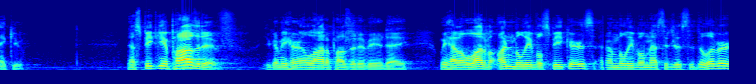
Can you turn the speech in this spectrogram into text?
Thank you. Now, speaking of positive, you're going to be hearing a lot of positivity today. We have a lot of unbelievable speakers and unbelievable messages to deliver.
